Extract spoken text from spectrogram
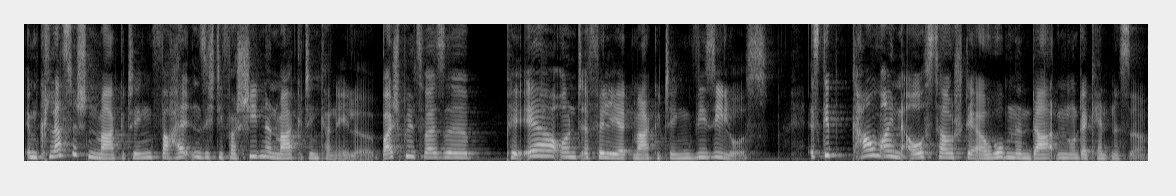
Im klassischen Marketing verhalten sich die verschiedenen Marketingkanäle, beispielsweise PR und Affiliate Marketing, wie Silos. Es gibt kaum einen Austausch der erhobenen Daten und Erkenntnisse.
